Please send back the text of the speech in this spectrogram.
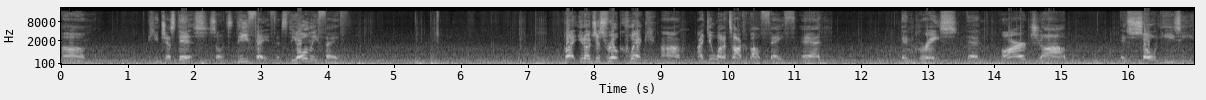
Um, he just is. So it's the faith. It's the only faith. But you know, just real quick, um, I do want to talk about faith and and grace, and our job is so easy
